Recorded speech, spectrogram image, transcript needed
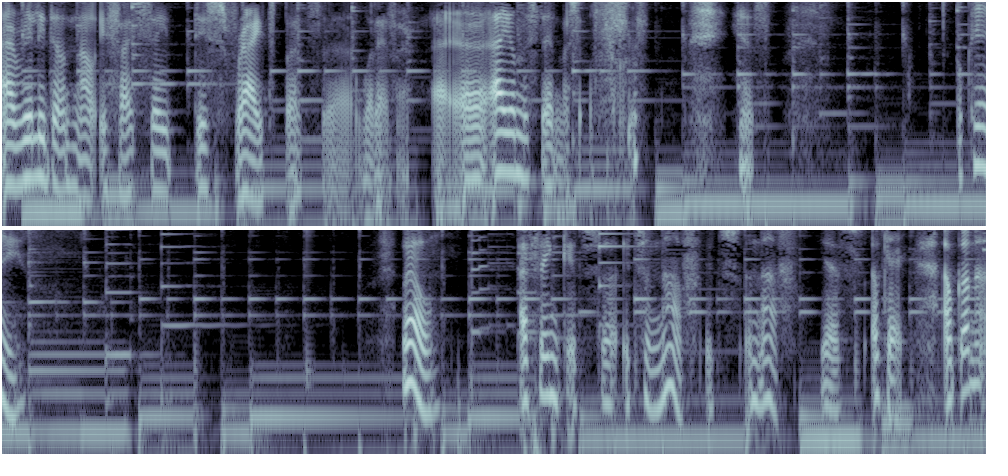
I really don't know if I say this right, but uh, whatever. I, uh, I understand myself. yes. Okay. Well, I think it's uh, it's enough. It's enough. Yes. Okay. I'm gonna.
